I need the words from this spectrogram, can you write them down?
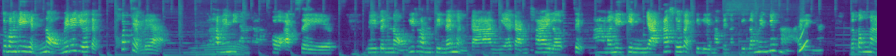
คือบางทีเห็นหนองไม่ได้เยอะแต่โคตรเจ็บเลยอะทำให้มีอาการคออักเสบมีเป็นหนองที่ทอนซิลได้เหมือนกัน มีอาการไข้แล้วเจ็บมากบางทีกินยาฆ่าเชื้อแบคทีเรียมาเป็นอาทิตย์แล้วไม่ไม่หายอะไรเงี้ย ก็ต้องมา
